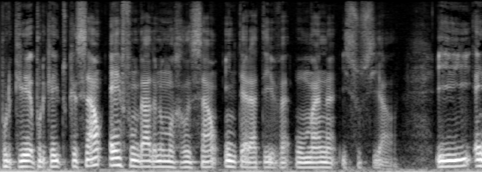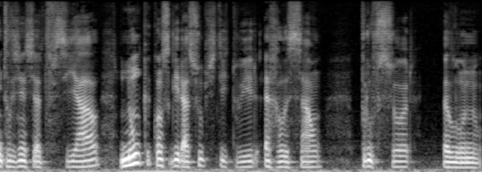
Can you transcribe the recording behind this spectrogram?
Porque, porque a educação é fundada numa relação interativa, humana e social. E a inteligência artificial nunca conseguirá substituir a relação professor-aluno.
